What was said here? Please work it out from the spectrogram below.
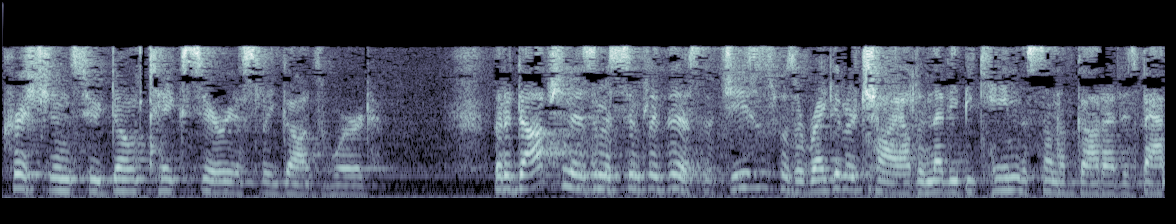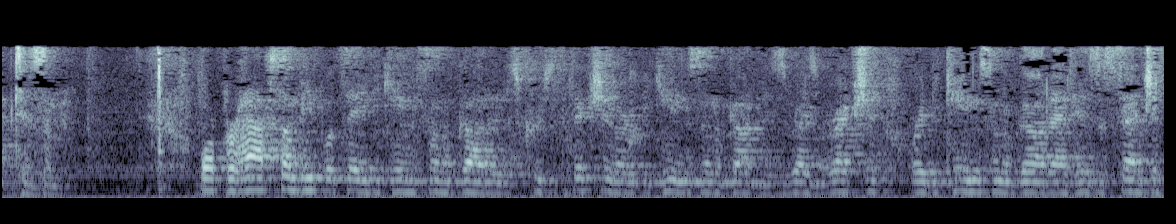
Christians who don't take seriously God's word. But adoptionism is simply this that Jesus was a regular child and that he became the Son of God at his baptism. Or perhaps some people would say he became the Son of God at his crucifixion, or he became the Son of God at his resurrection, or he became the Son of God at his ascension.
